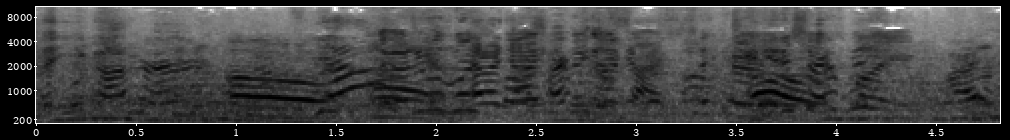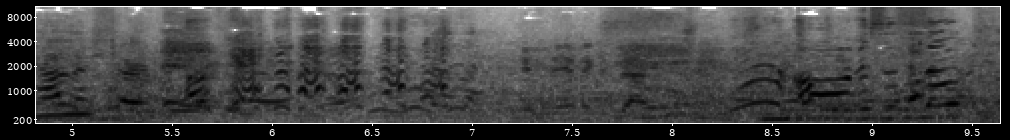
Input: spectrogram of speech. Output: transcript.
Like Mikey that you got her. Oh. Yeah. Oh. And I got a Sharpie this time. Do you need a Sharpie? I have a Sharpie. Okay. oh, this is so cute.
